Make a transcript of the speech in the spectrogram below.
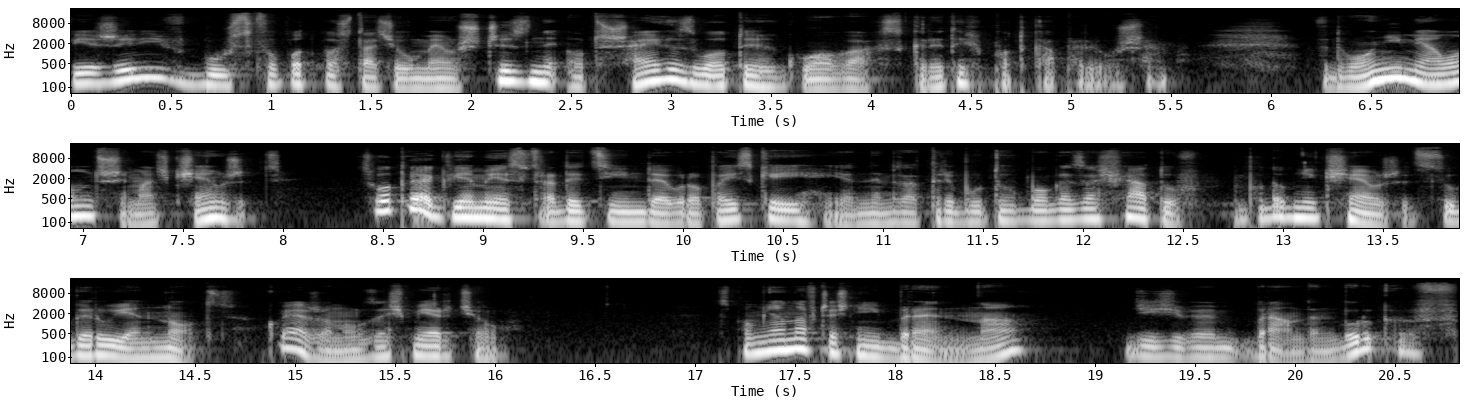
wierzyli w bóstwo pod postacią mężczyzny o trzech złotych głowach skrytych pod kapeluszem. W dłoni miał on trzymać księżyc. Złoto, jak wiemy, jest w tradycji indoeuropejskiej jednym z atrybutów Boga zaświatów. Podobnie księżyc sugeruje noc, kojarzoną ze śmiercią. Wspomniana wcześniej Brenna, dziś Brandenburg, w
